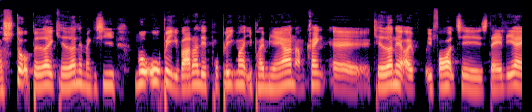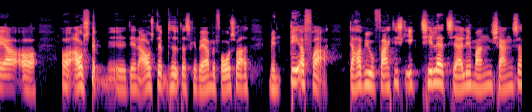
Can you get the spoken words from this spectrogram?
at stå bedre i kæderne. Man kan sige, mod OB var der lidt problemer i premieren omkring øh, kæderne og i, i forhold til Staliager og, og afstem, øh, den afstemthed, der skal være med forsvaret. Men derfra, der har vi jo faktisk ikke tilladt særlig mange chancer,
